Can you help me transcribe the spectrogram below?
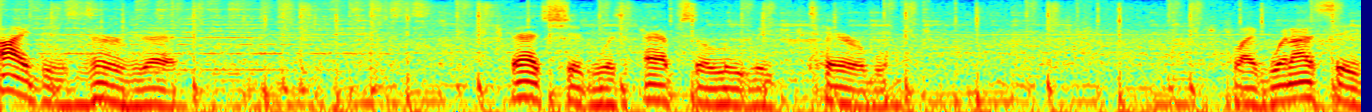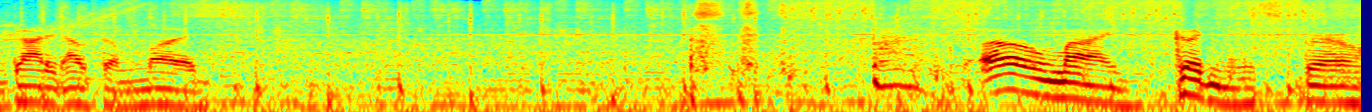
I deserve that. That shit was absolutely terrible. Like when I say got it out the mud. oh my goodness, bro.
